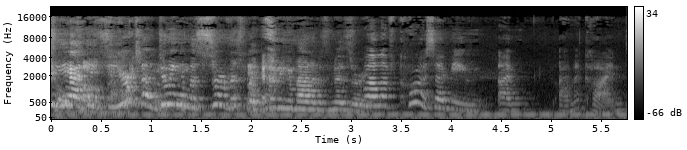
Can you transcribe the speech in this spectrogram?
actual yeah, combat. this- you're not doing him a service by putting him out of his misery. Well, of course. I mean, I'm I'm a kind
